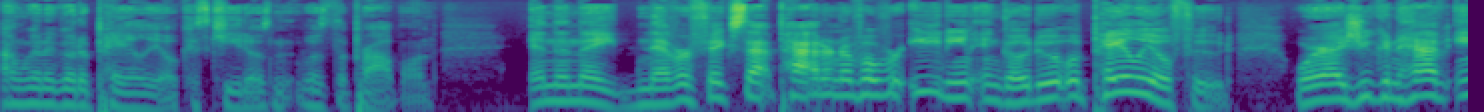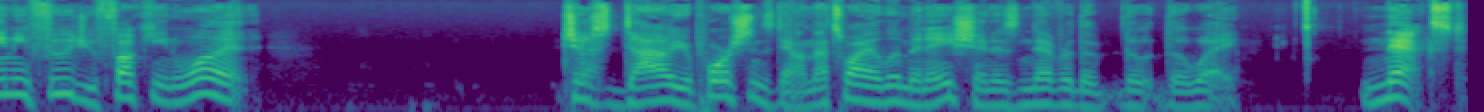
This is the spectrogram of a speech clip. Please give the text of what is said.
I'm going to go to paleo because keto was the problem. And then they never fix that pattern of overeating and go do it with paleo food. Whereas you can have any food you fucking want just dial your portions down. That's why elimination is never the, the, the way. Next,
